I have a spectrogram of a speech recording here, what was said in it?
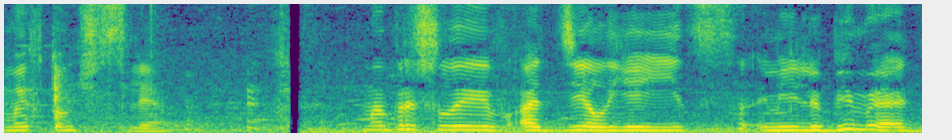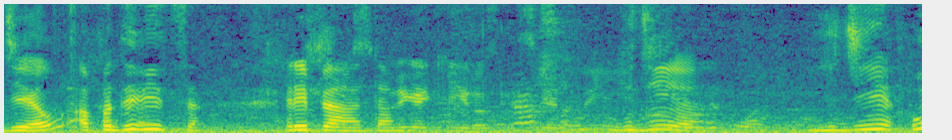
Ми в тому числі. Ми прийшли в відділ яєць, мій любимий відділ. А подивіться, ребята. Где? Где? У,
